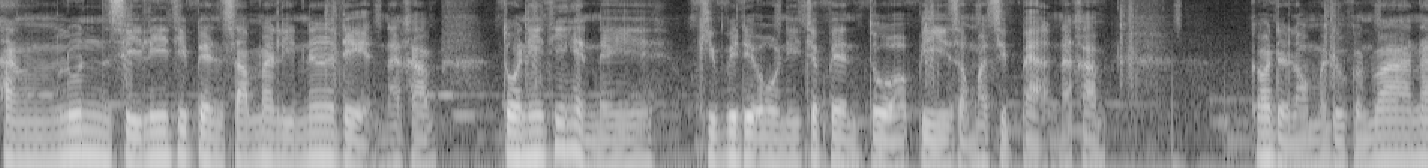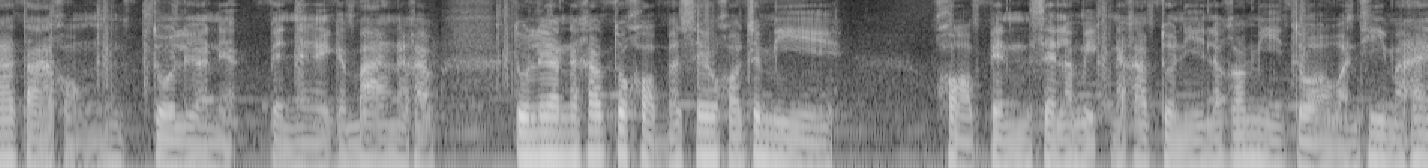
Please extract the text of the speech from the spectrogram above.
ทางรุ่นซีรีส์ที่เป็น Submariner Date นะครับ ตัวนี้ที่เห็นในคลิปวิดีโอนี้จะเป็นตัวปี 2018 นะครับ ก็เดี๋ยวเรามาดูกันว่าหน้าตาของตัวเรือนเนี่ยเป็นยังไงกันบ้างนะครับ ตัวเรือนนะครับตัวขอบบาเซลเขาจะมีขอบเป็นเซรามิกนะครับตัวนี้แล้วก็มีตัววันที่มาให้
